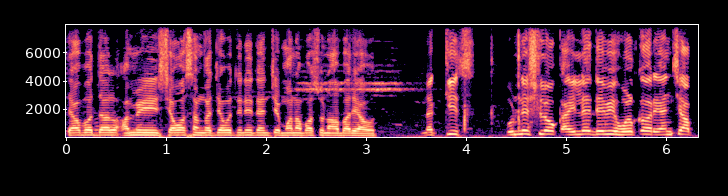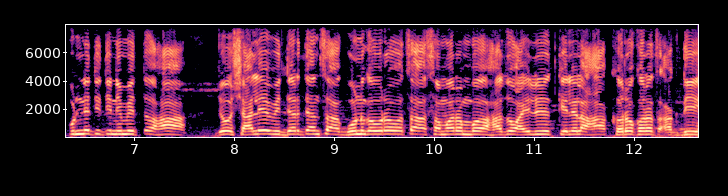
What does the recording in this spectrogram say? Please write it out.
त्याबद्दल आम्ही सेवा संघाच्या वतीने त्यांचे मनापासून आभारी आहोत. नक्कीच. पुण्यश्लोक अहिल्यादेवी होळकर यांच्या पुण्यतिथीनिमित्त हा जो शालेय विद्यार्थ्यांचा गुणगौरवाचा समारंभ हा जो आयोजित केलेला हा खरोखरच अगदी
